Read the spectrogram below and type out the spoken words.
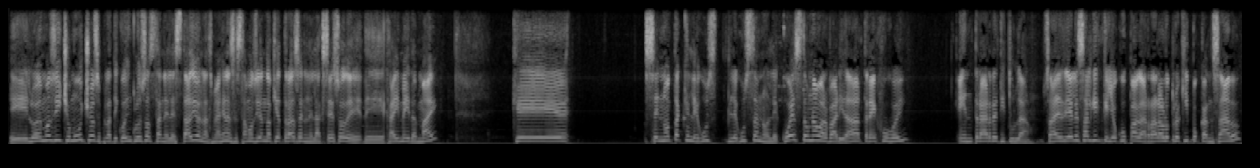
Eh, lo hemos dicho mucho, se platicó incluso hasta en el estadio, en las imágenes que estamos viendo aquí atrás, en el acceso de, de Jaime y Dalmay, que se nota que le, le gusta, no, le cuesta una barbaridad a Trejo, güey, entrar de titular. O sea, él es alguien que yo ocupa agarrar al otro equipo cansado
